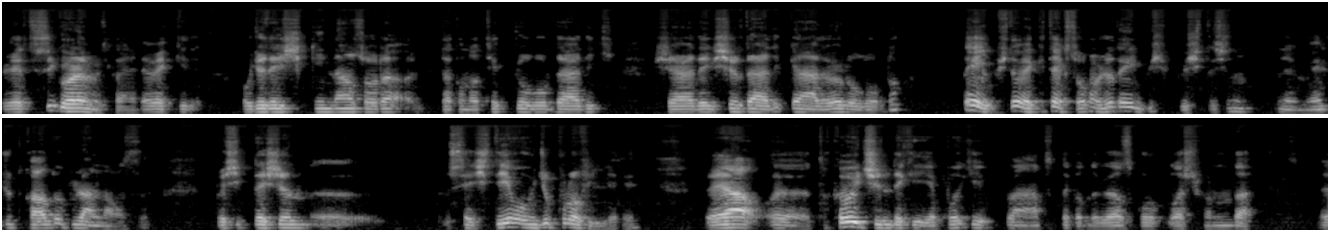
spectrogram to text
üretisi göremedik. Hani demek ki hoca değişikliğinden sonra takımda tepki olur derdik. Şeyler değişir derdik. Genelde öyle olurdu. Değilmiş. Demek ki tek sorun hoca değilmiş. Beşiktaş'ın e, mevcut kadro planlaması. Beşiktaş'ın e, seçtiği oyuncu profilleri veya e, takım içindeki yapı ki ben artık takımda biraz gruplaşmanın da e,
